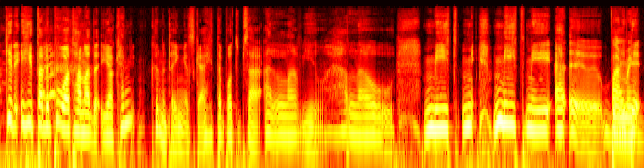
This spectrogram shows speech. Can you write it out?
skri- hittade på att han hade, jag kan, kunde inte engelska, hittade på typ såhär I love you, hello, meet, me, meet me uh, by Nej men the, gud,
